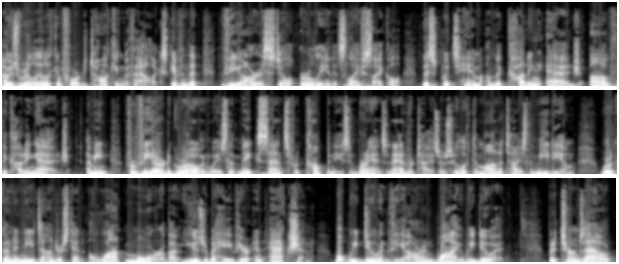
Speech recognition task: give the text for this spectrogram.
I was really looking forward to talking with Alex. Given that VR is still early in its life cycle, this puts him on the cutting edge of the cutting edge. I mean, for VR to grow in ways that make sense for companies and brands and advertisers who look to monetize the medium, we're going to need to understand a lot more about user behavior and action, what we do in VR and why we do it. But it turns out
